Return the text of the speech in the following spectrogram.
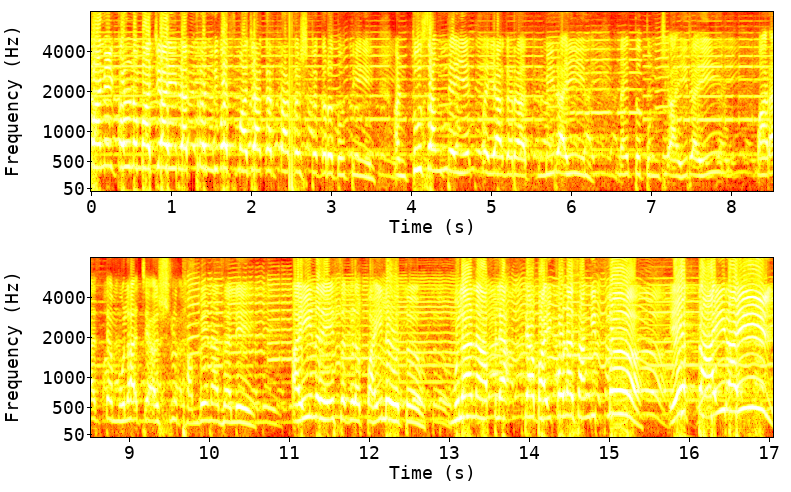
पाणी करून माझी आई रात्रंदिवस माझ्या करता कष्ट करत होती. आणि तू सांगते एक या घरात मी राहील नाही तर तुमची आई राहील. महाराज त्या मुलाचे अश्रू थांबेना झाले. आईनं हे सगळं पाहिलं होतं. मुलानं आपल्या त्या बायकोनं सांगितलं एक तर आई राहील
